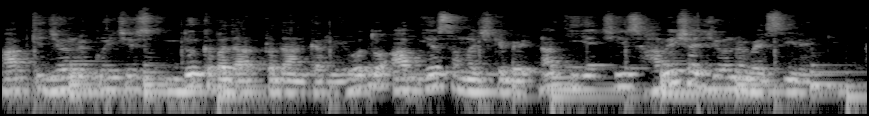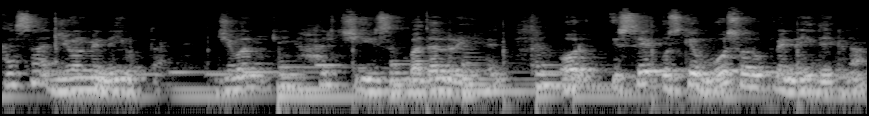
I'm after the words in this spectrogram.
आपके जीवन में कोई चीज़ दुख प्रदान कर रही हो तो आप यह समझ के बैठना कि ये चीज़ हमेशा जीवन में वैसी रहेगी। ऐसा जीवन में नहीं होता। जीवन की हर चीज़ बदल रही है और इसे, उसके वो स्वरूप में नहीं देखना।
